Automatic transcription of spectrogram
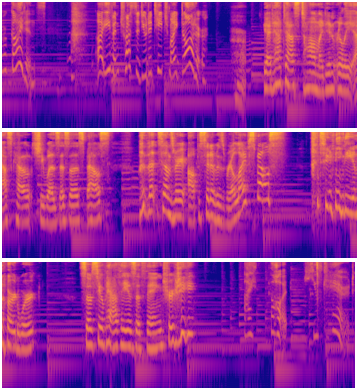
Your guidance. I even trusted you to teach my daughter. Yeah, I'd have to ask Tom. I didn't really ask how she was as a spouse. But that sounds very opposite of his real life spouse. Too needy and hard work. Sociopathy is a thing, Trudy. I thought you cared.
